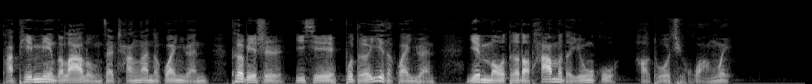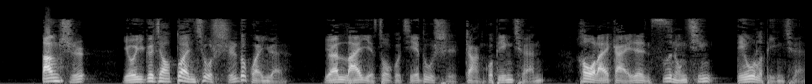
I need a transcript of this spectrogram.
他拼命的拉拢在长安的官员，特别是一些不得意的官员，阴谋得到他们的拥护，好夺取皇位。当时有一个叫段秀实的官员，原来也做过节度使，掌过兵权，后来改任司农卿，丢了兵权。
